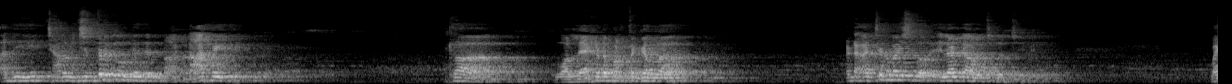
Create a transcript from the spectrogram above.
అది చాలా విచిత్రంగా ఉండేది నాకు నాకైతే. ఇట్లా వాళ్ళు లేకుండా బ్రతకల్లా అంటే ఆ చిన్న వయసులో ఇలాంటి ఆలోచన వచ్చేది మా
